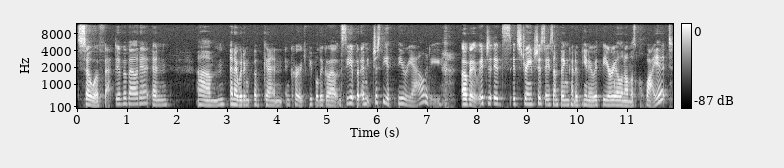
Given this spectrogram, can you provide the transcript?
so effective about it, and um, and I would again encourage people to go out and see it. But I mean, just the ethereality of it. It's it's it's strange to say something kind of you know ethereal and almost quiet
